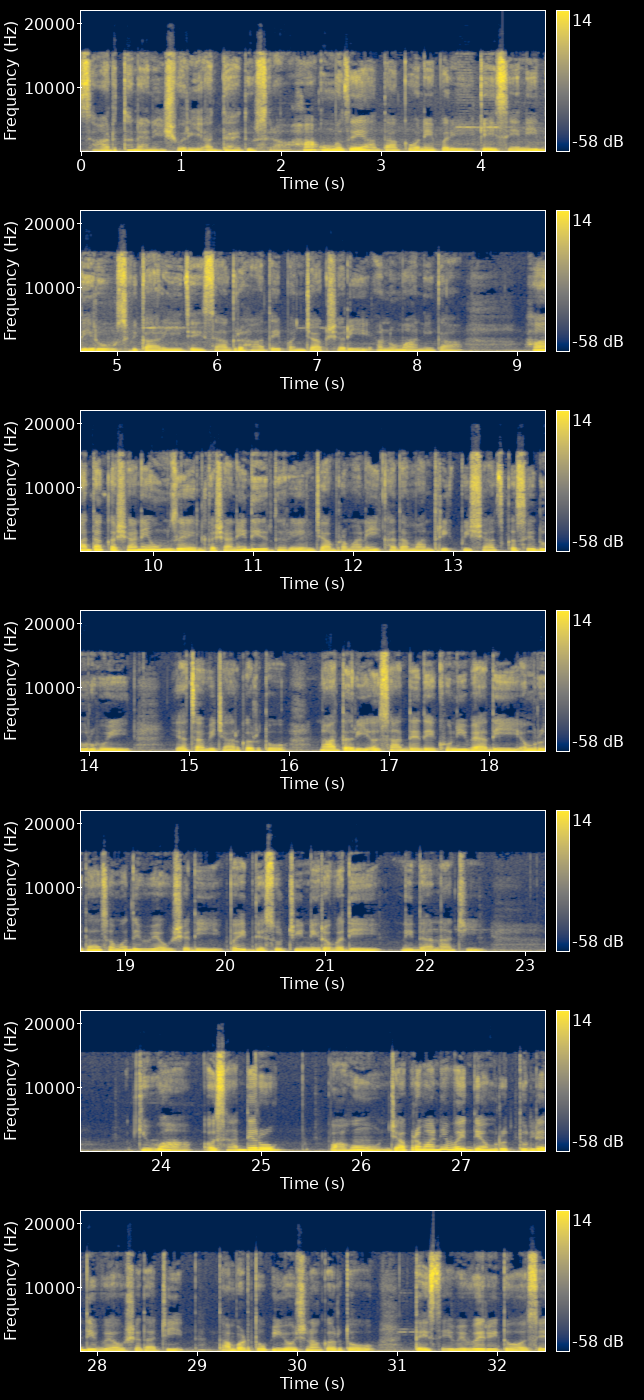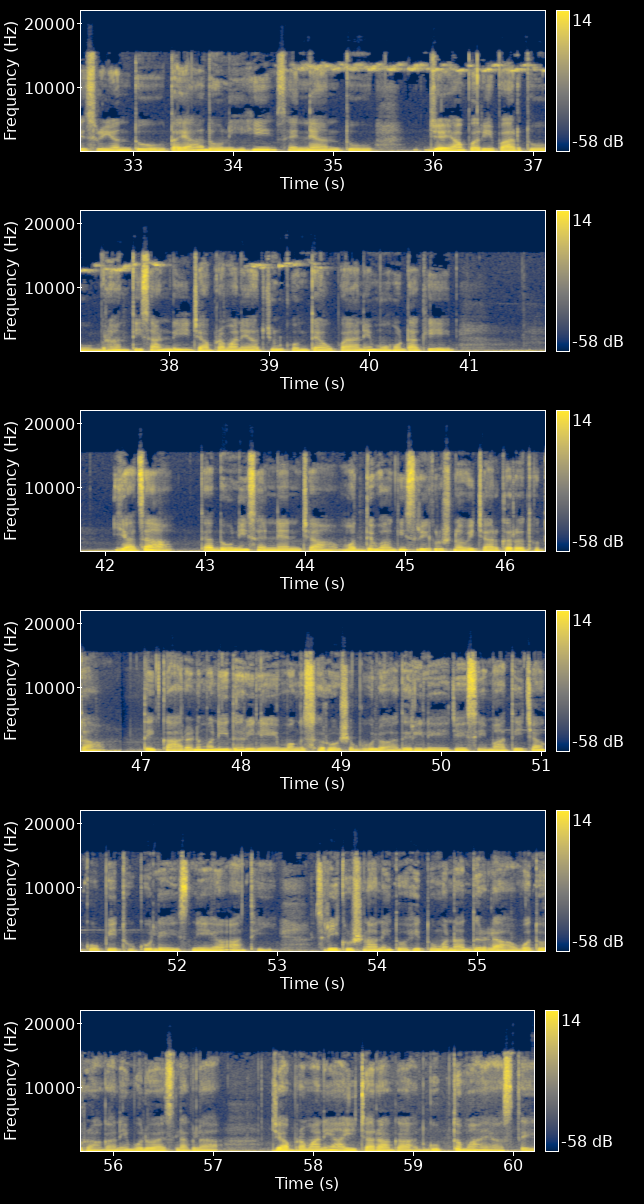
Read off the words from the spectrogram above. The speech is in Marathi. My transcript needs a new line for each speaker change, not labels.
सार्थ ज्ञानेश्वरी अध्याय दुसरा. हा उमजे आता कवनेपरी परी धीरू स्वीकारी जैसा ग्रहाते पंचाक्षरी अनुमानिका. हा आता कशाने उमजेल कशाने धीर धरेल ज्याप्रमाणे एखादा मांत्रिक पिशाच कसे दूर होईल याचा विचार करतो. ना तरी असाध्य देखुनी व्याधी अमृता समदिव्य औषधी वैद्यसूची निरवधी निदानाची. किंवा असाध्य रोग पाहून ज्याप्रमाणे वैद्य अमृत तुल्य दिव्य औषधाची ताबडतोब योजना करतो. तैसे विवरितो असे श्रीयंतू तया दोन्हीही सैन्यांतू जया परिपारतू भ्रांती सांडी ज्याप्रमाणे अर्जुन कोणत्या उपायाने मोह टाकील याचा त्या दोन्ही सैन्यांच्या मध्यभागी श्रीकृष्ण विचार करत होता. ते कारण मनी धरिले मग सरोष भूल आदरिले जैसे मातीच्या कोपी थुकुले स्नेह आथी. श्रीकृष्णाने तो हेतू मनात धरला व तो रागाने बोलवायस लागला. ज्याप्रमाणे आईच्या रागात गुप्त माया असते.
